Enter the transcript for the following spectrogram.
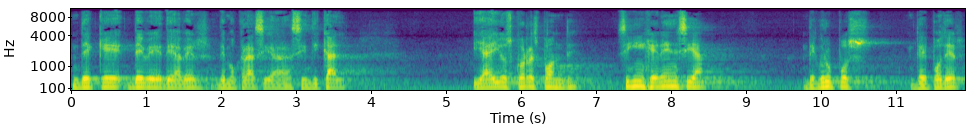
de que debe de haber democracia sindical y a ellos corresponde, sin injerencia de grupos de poder,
